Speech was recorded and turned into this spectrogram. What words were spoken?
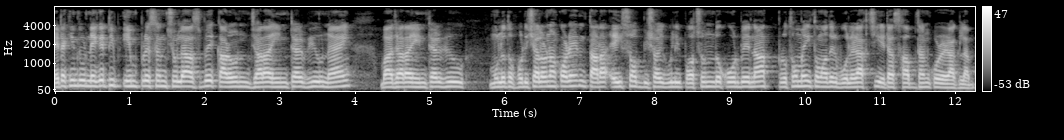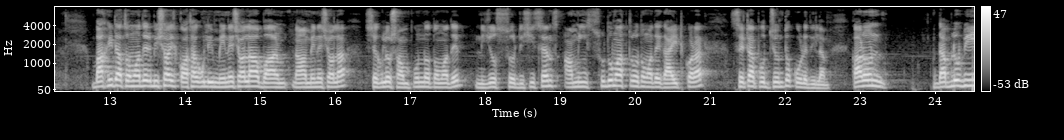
এটা কিন্তু নেগেটিভ ইমপ্রেশন চলে আসবে, কারণ যারা ইন্টারভিউ নেয় বা যারা ইন্টারভিউ মূলত পরিচালনা করেন, তারা এই সব বিষয়গুলি পছন্দ করবে না। প্রথমেই তোমাদের বলে রাখছি, এটা সাবধান করে রাখলাম। বাকিটা তোমাদের বিষয়, কথাগুলি মেনে চলা বা না মেনে চলা, সেগুলো সম্পূর্ণ তোমাদের নিজস্ব ডিসিশনস আমি শুধুমাত্র তোমাদের গাইড করার সেটা পর্যন্ত করে দিলাম। কারণ ডাব্লিউবি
